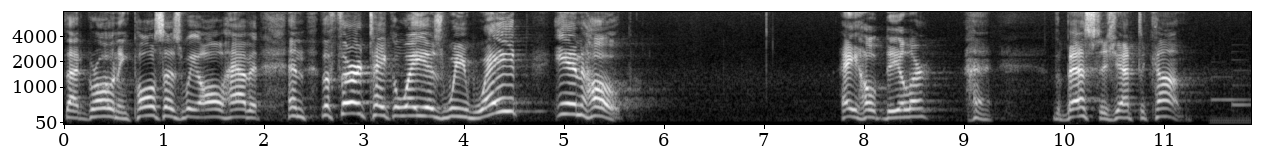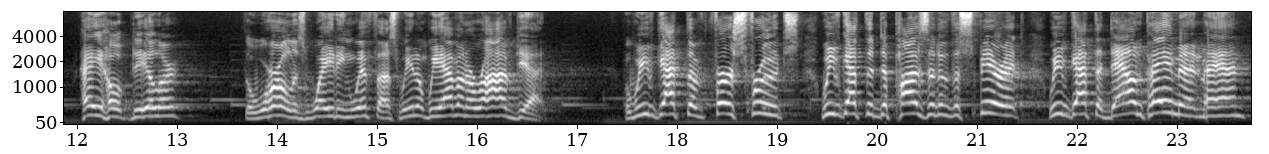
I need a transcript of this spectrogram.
that groaning. Paul says we all have it. And the third takeaway is we wait in hope. Hey, hope dealer, the best is yet to come. Hey, hope dealer, the world is waiting with us. We, don't, we haven't arrived yet. But we've got the first fruits. We've got the deposit of the Spirit. We've got the down payment, man.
